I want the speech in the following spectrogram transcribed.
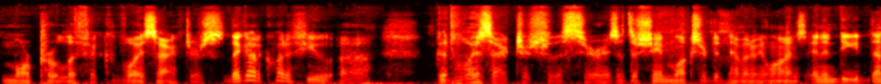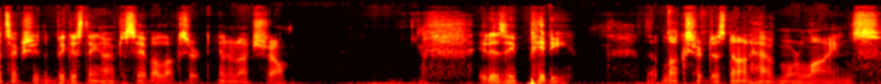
more prolific voice actors. They got quite a few uh, good voice actors for this series. It's a shame Luxord didn't have any lines, and indeed, that's actually the biggest thing I have to say about Luxord in a nutshell. It is a pity that Luxord does not have more lines,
